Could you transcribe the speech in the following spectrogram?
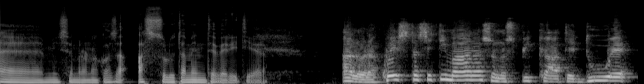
Eh, mi sembra una cosa assolutamente veritiera. Allora, questa settimana sono spiccate due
